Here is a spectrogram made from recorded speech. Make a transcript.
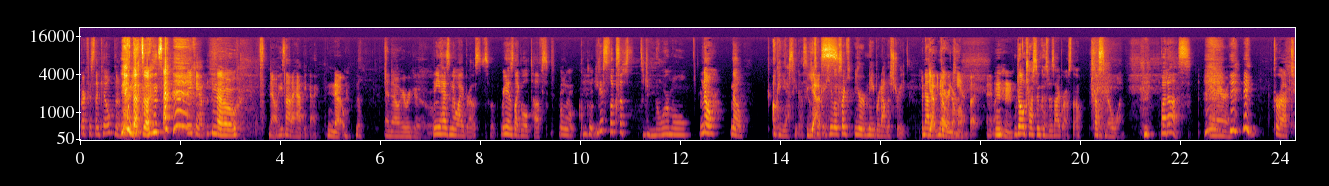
Breakfast then kill? No, you that's us. can't. No, you can't. no, no, he's not a happy guy. No. No. And now here we go. And he has no eyebrows. So he has like little tufts. He just looks such such a normal. No, no. Okay, yes, he does. He looks like- Yes. he looks like your neighbor down the street. But now Yeah, that you know very we normal. can't. But anyway, hmm Don't trust him because of his eyebrows, though. trust no one but us and Erin. Correct.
